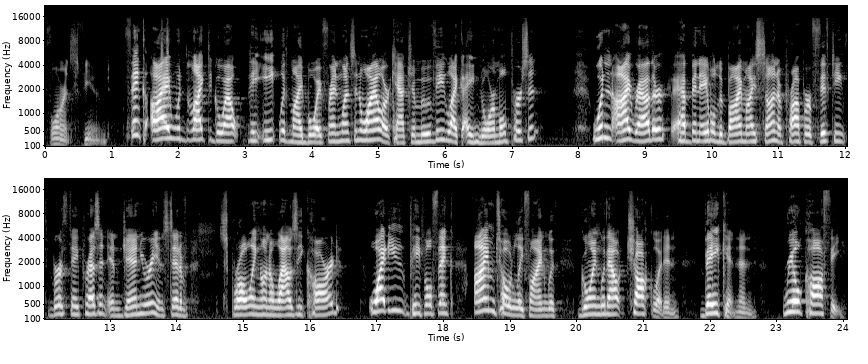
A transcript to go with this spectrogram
Florence fumed. Think I wouldn't like to go out to eat with my boyfriend once in a while or catch a movie like a normal person? Wouldn't I rather have been able to buy my son a proper 15th birthday present in January instead of scrawling on a lousy card? Why do you people think I'm totally fine with going without chocolate and bacon and real coffee?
